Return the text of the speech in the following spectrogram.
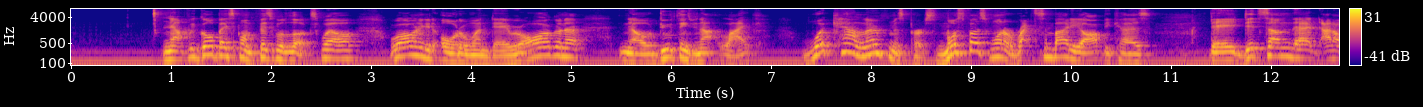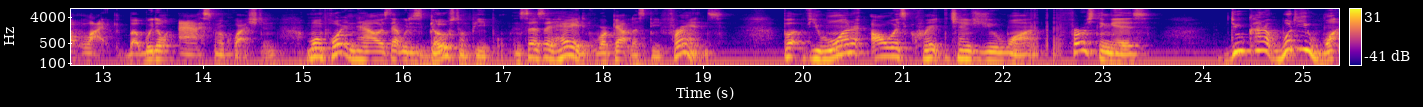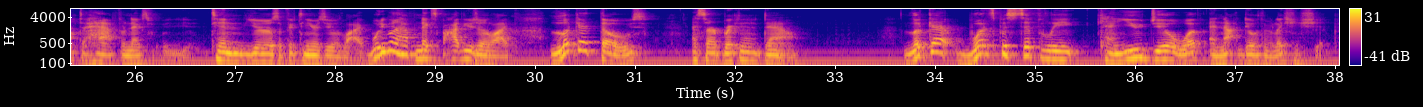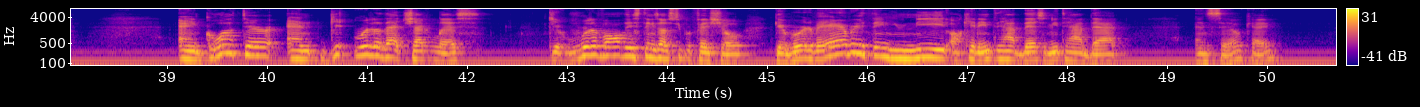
Now, if we go based upon physical looks, well, we're all gonna get older one day. We're all gonna, you know, do things we not like. What can I learn from this person? Most of us wanna write somebody off because they did something that I don't like, but we don't ask them a question. More important now is that we just ghost on people. Instead of say, hey, didn't work out, let's be friends. But if you wanna always create the changes you want, first thing is, do kind of, what do you want to have for next 10 years or 15 years of your life? What do you want to have for next five years of your life? Look at those and start breaking it down. Look at what specifically can you deal with and not deal with in a relationship. And go out there and get rid of that checklist. Get rid of all these things that are superficial. Get rid of everything you need. Okay, I need to have this, I need to have that. And say, okay,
